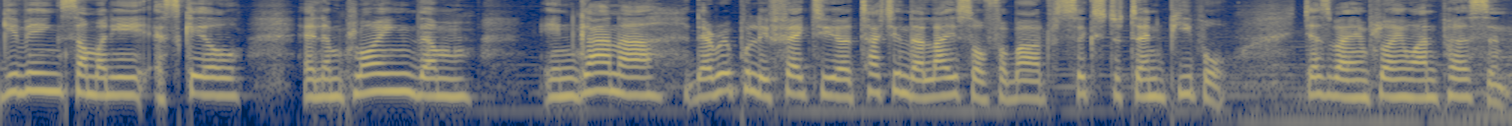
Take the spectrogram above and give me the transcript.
giving somebody a skill and employing them in Ghana, the ripple effect, you're touching the lives of about six to 10 people just by employing one person.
